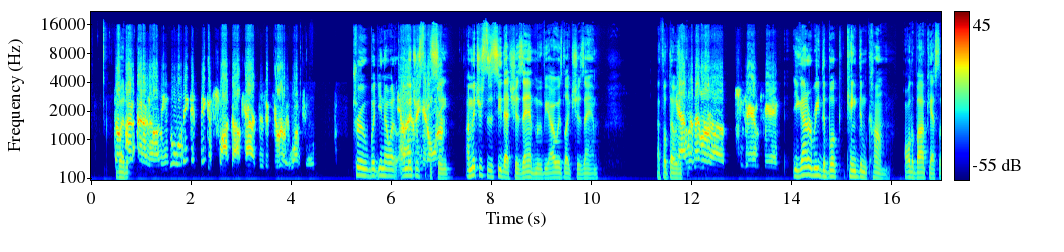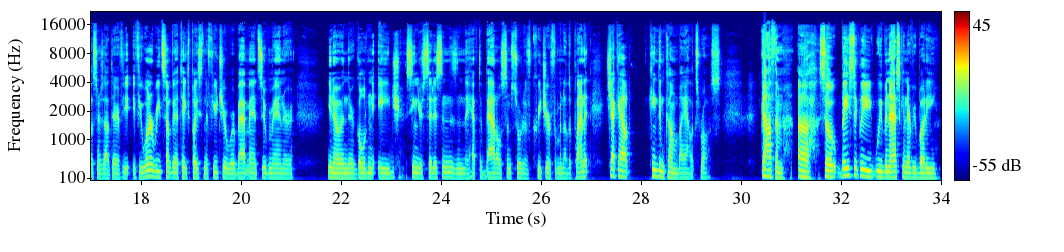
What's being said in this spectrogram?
So But- I, I don't know. I mean, well, they could they could swap out characters if you really want to. True, but you know what? I'm interested to see. I'm interested to see that Shazam movie. I always like Shazam. I thought that was. Yeah, I was never a Shazam fan. You got to read the book Kingdom Come. All the Bobcast listeners out there, if you if you want to read something that takes place in the future, where Batman, Superman, are, you know, in their golden age, senior citizens, and they have to battle some sort of creature from another planet, check out Kingdom Come by Alex Ross. Gotham. Uh, so basically, we've been asking everybody,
